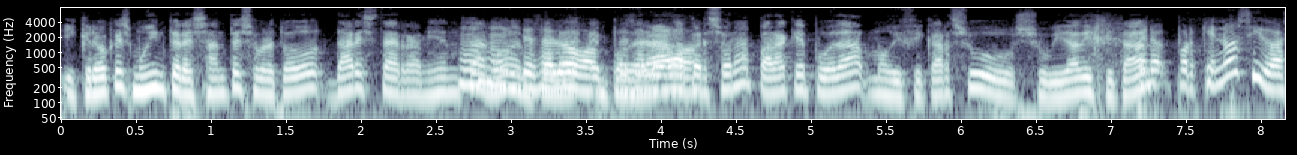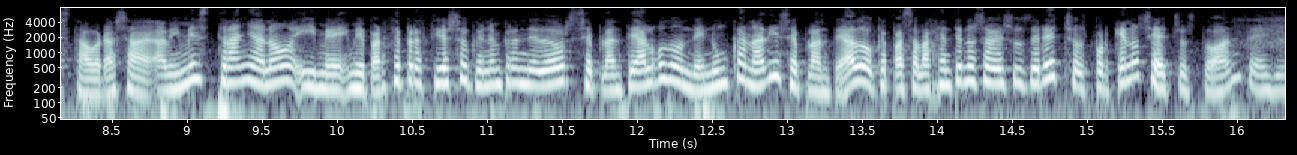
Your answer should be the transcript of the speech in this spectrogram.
y creo que es muy interesante sobre todo dar esta herramienta, ¿no? Empoder- luego, empoderar a la persona para que pueda modificar su, su vida digital. Pero ¿por qué no ha sido hasta ahora? O sea, a mí me extraña, ¿no? Y me, me parece precioso que un emprendedor se plantee algo donde nunca nadie se ha planteado. ¿Qué pasa? ¿La gente no sabe sus derechos? ¿Por qué no se ha hecho esto antes, yo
